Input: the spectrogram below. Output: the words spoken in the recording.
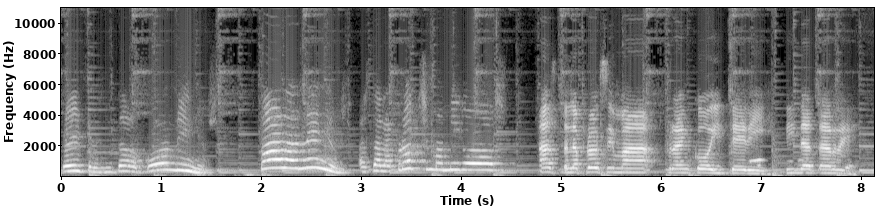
Radio presentado por niños. Para niños. Hasta la próxima, amigos. Hasta la próxima, Franco y Teddy. Linda tarde.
